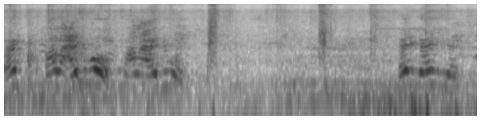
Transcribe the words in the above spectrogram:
哎发来的不？发来的不？可以可以。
